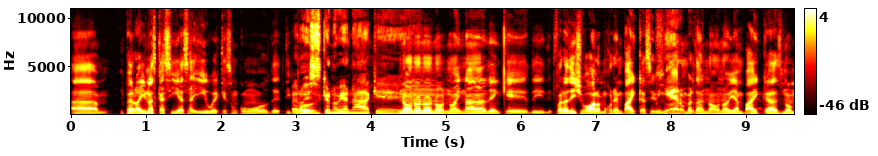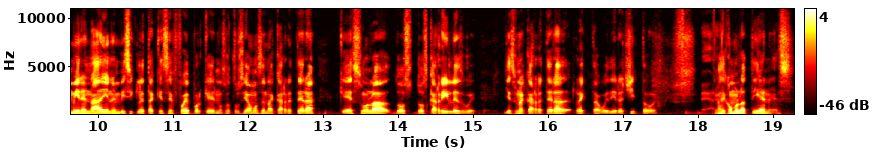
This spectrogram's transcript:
Um, pero hay unas casillas ahí, güey, que son como de tipo... Pero dices que no había nada que... No, no, no, no, no hay nada de en que fuera dicho, oh, a lo mejor en bicas se vinieron, ¿verdad? No, no habían bicas, no miren nadie en bicicleta que se fue porque nosotros íbamos en la carretera que es solo dos, dos carriles, güey. Y es una carretera recta, güey, derechito, güey. Así como la tienes.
